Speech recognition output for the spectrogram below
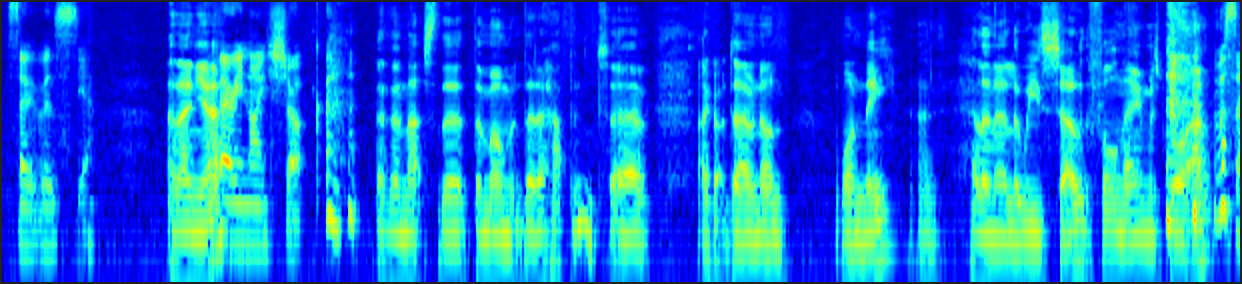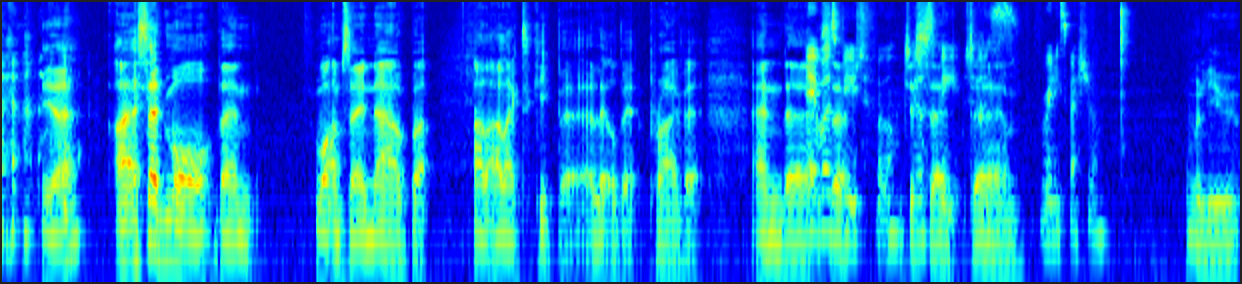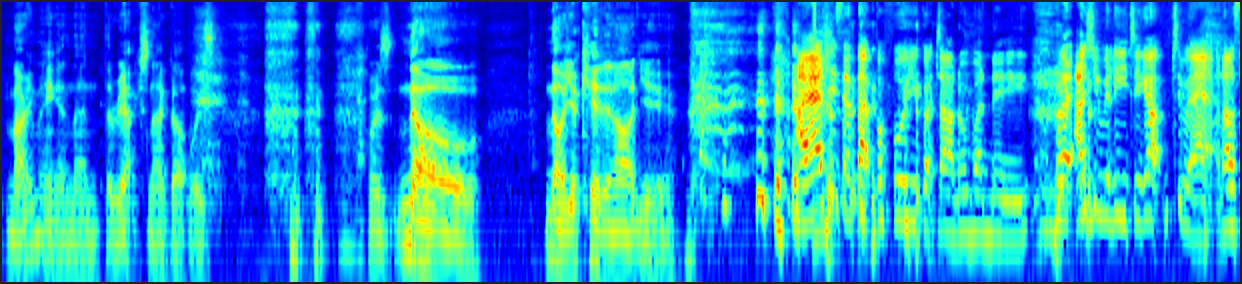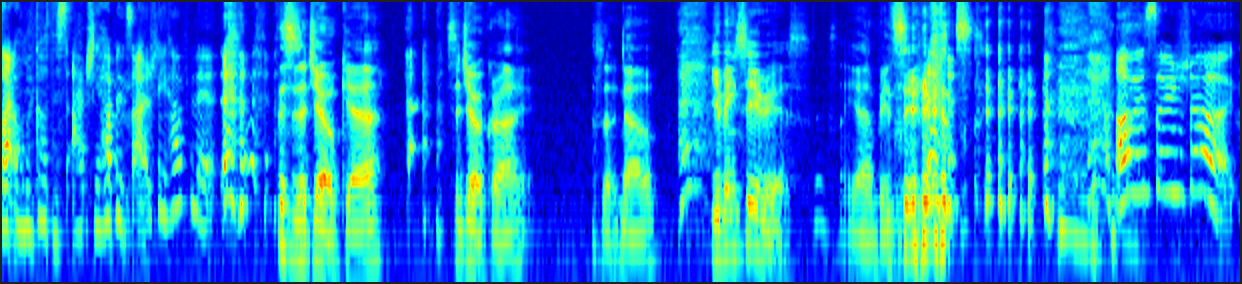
so it was yeah And then, yeah. very nice shock. and then that's the the moment that it happened. Uh, I got down on one knee. And Helena Louise So, the full name was brought out. Was it? yeah, I, I said more than what I'm saying now, but I, I like to keep it a little bit private. And uh, It was so, beautiful. just Your said, speech was um, really special. will you marry me? And then the reaction I got was, was no, no, you're kidding, aren't you? I actually said that before you got down on one knee, but as you were leading up to it, and I was like, "Oh my god, this actually happening! It's actually happening!" This is a joke, yeah? It's a joke, right? Like, no. You're being serious? Like, yeah, I'm being serious. I was so shocked.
